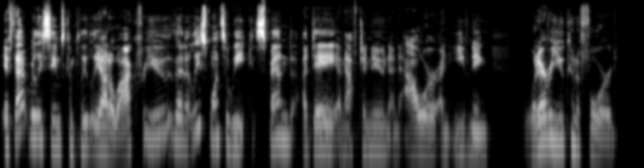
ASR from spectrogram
If that really seems completely out of whack for you, then at least once a week, spend a day, an afternoon, an hour, an evening, whatever you can afford,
